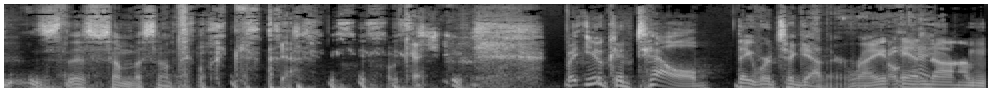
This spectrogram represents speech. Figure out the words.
there's some something like that Yeah. Okay. but you could tell they were together, right? Okay. And um,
